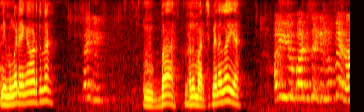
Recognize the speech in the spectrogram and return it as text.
నీ ముంగట ఏం కనబడుతున్నా? అబ్బా నన్ను మర్చిపోయినావా అయ్యా? అయ్యో బాటి సైకిల్ నువ్వేనా?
